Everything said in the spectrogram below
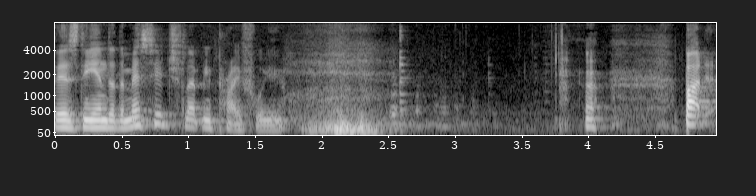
There's the end of the message. Let me pray for you. but,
